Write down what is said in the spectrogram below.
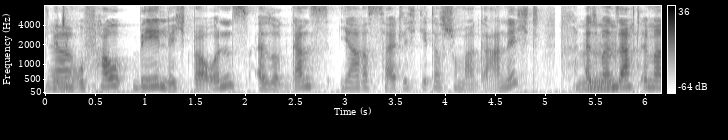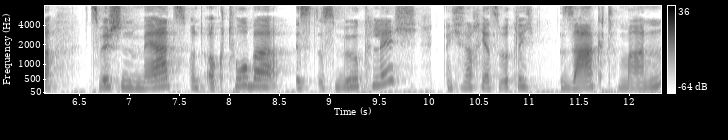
mit Ja. dem UVB-Licht bei uns. Also ganz jahreszeitlich geht das schon mal gar nicht. Also man sagt immer, zwischen März und Oktober ist es möglich. Ich sage jetzt wirklich, sagt man,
